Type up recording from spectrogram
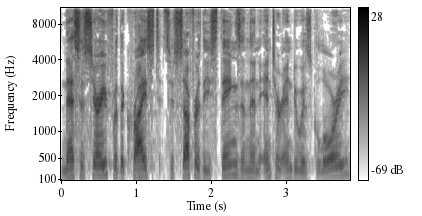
necessary for the Christ to suffer these things and then enter into his glory?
